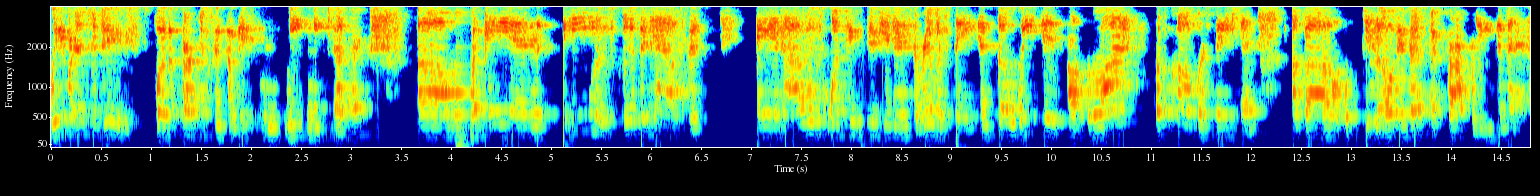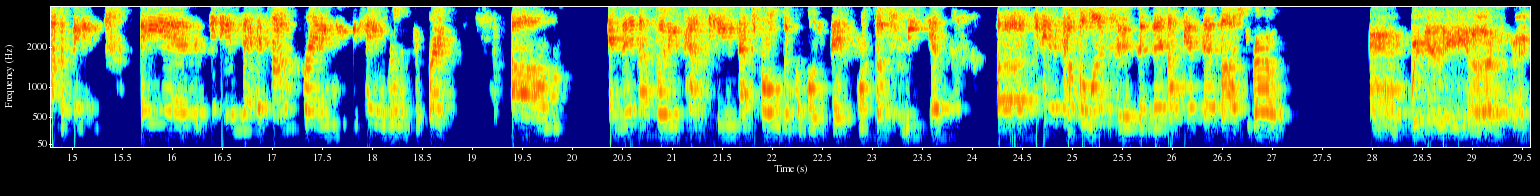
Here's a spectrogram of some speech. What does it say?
We were introduced for the purposes of getting meeting each other. Um, and he was flipping houses, and I was wanting to get into real estate. And so we did a lot of conversation about, you know, investment properties and that kind of thing. And in that time frame, we became really good friends. Um, and then I thought he was kind of cute. I trolled him a little bit on social media. Uh, had a couple lunches, and then I guess that's all she wrote. Mm, with that lady husband.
